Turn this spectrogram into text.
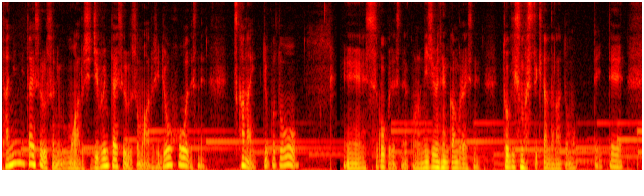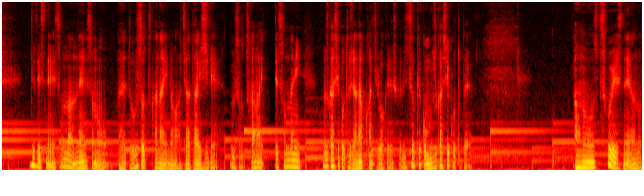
他人に対する嘘にもあるし、自分に対する嘘もあるし、両方ですね、つかないっていうことを、えー、すごくですね、この20年間ぐらいですね、研ぎ澄ませてきたんだなと思っていて、でですね、そんなんね、その、えっ、ー、と、嘘つかないのはじゃあ大事で、嘘つかないってそんなに難しいことじゃなく感じるわけですけど、実は結構難しいことで、あの、すごいですね、あの、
